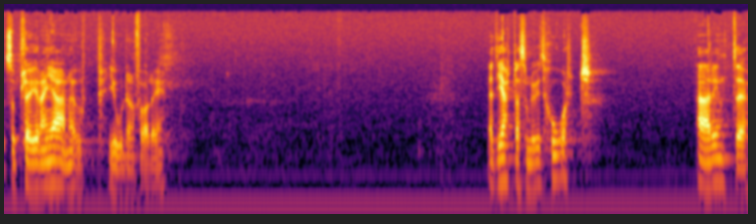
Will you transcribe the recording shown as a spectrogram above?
så plöjer han gärna upp jorden för dig. Ett hjärta som blivit hårt är inte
